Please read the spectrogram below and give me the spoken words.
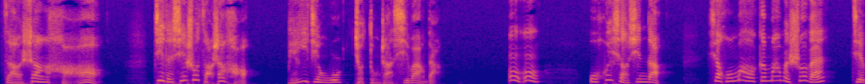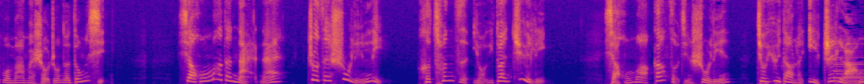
早上好。记得先说早上好，别一进屋就东张西望的。嗯嗯，我会小心的。小红帽跟妈妈说完，接过妈妈手中的东西。小红帽的奶奶住在树林里，和村子有一段距离。小红帽刚走进树林，就遇到了一只狼。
